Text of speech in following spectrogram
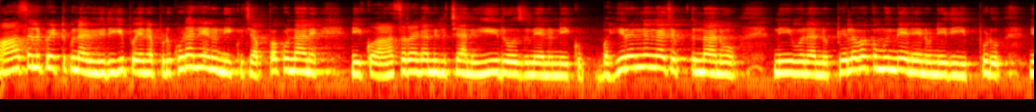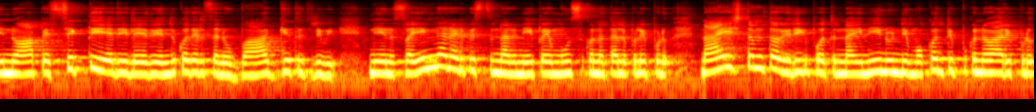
ఆశలు పెట్టుకుని అవి విరిగిపోయినప్పుడు కూడా నేను నీకు చెప్పకుండానే నీకు ఆసరాగా నిలిచాను. ఈరోజు నేను నీకు బహిరంగంగా చెప్తున్నాను. నీవు నన్ను పిలవక ముందే నేను నీది ఇప్పుడు. నిన్ను ఆపే శక్తి ఏదీ లేదు. ఎందుకో తెలుసా? నువ్వు బాధ్యతవి నేను స్వయంగా నడిపిస్తున్నాను. నీపై మూసుకున్న తలుపులు ఇప్పుడు నా ఇష్టంతో విరిగిపోతున్నాయి. నీ నుండి ముఖం తిప్పుకున్న వారు ఇప్పుడు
